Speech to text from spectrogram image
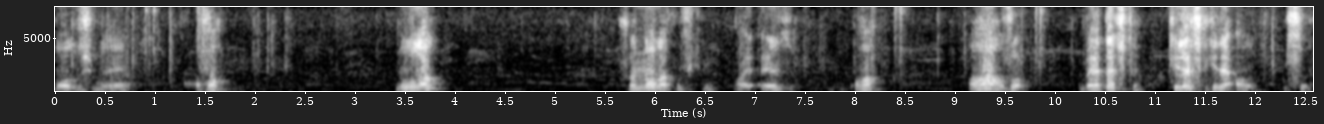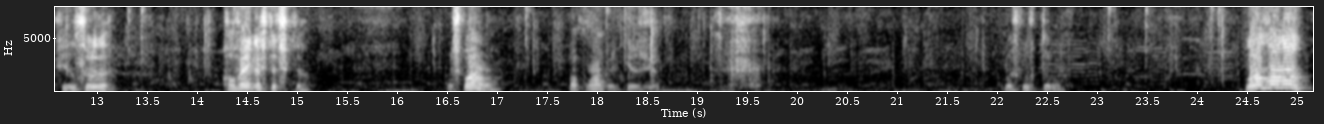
Ne oldu şimdi? Ee, aha. Ne oldu lan? Şu an ne oldu aklım fikrim. Ay el... Aha. Aha zor. Veletler çıktı. Kediler çıktı kedi. Al. Kedi ısırdı. Kafaya geçti çıktı. Başka var mı? Bak yapıyor geziyor. Başka değil mi? Lan lan lan.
